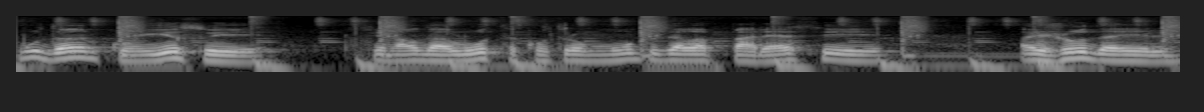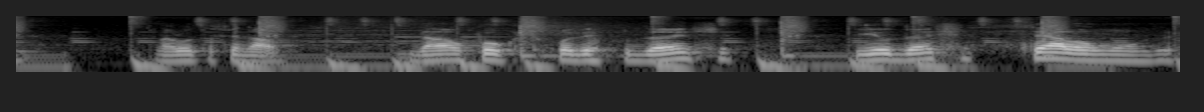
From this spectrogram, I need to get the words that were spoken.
mudando com isso e final da luta contra o Mundus ela aparece e ajuda ele na luta final. Dá um pouco de poder pro Dante e o Dante sela o Mundus.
